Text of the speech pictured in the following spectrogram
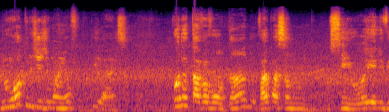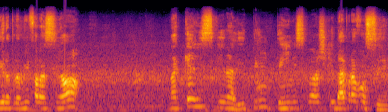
No outro dia de manhã eu fui pro Pilates. Quando eu estava voltando, vai passando um senhor e ele vira para mim e fala assim: Ó, naquela esquina ali tem um tênis que eu acho que dá para você.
